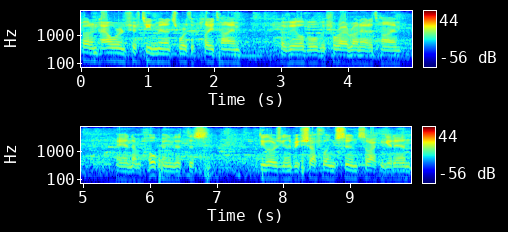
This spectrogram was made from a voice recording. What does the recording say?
about an hour and 15 minutes worth of playtime available before I run out of time, and I'm hoping that this dealer is going to be shuffling soon so I can get in.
